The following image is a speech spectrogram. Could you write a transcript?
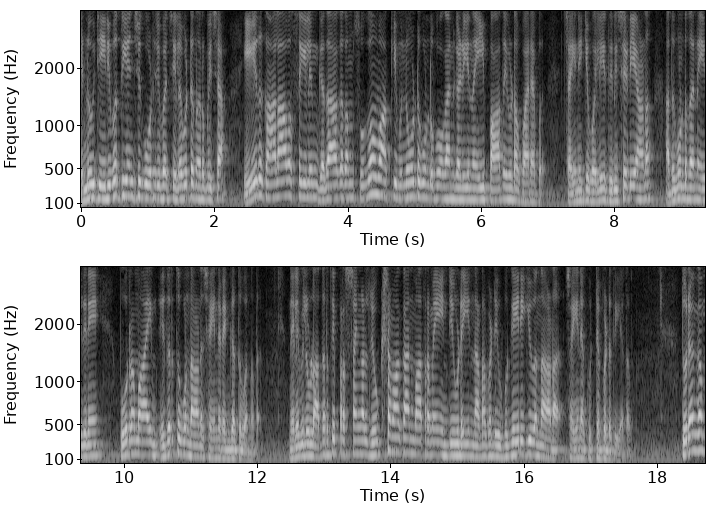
എണ്ണൂറ്റി ഇരുപത്തിയഞ്ച് കോടി രൂപ ചിലവിട്ട് നിർമ്മിച്ച ഏത് കാലാവസ്ഥയിലും ഗതാഗതം സുഗമമാക്കി മുന്നോട്ട് കൊണ്ടുപോകാൻ കഴിയുന്ന ഈ പാതയുടെ വരവ് ചൈനയ്ക്ക് വലിയ തിരിച്ചടിയാണ്. അതുകൊണ്ട് തന്നെ ഇതിനെ പൂർണമായും എതിർത്തുകൊണ്ടാണ് ചൈന രംഗത്ത് വന്നത്. നിലവിലുള്ള അതിർത്തി പ്രശ്നങ്ങൾ രൂക്ഷമാക്കാൻ മാത്രമേ ഇന്ത്യയുടെ ഈ നടപടി ഉപകരിക്കൂവെന്നാണ് ചൈന കുറ്റപ്പെടുത്തിയത്. തുരങ്കം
